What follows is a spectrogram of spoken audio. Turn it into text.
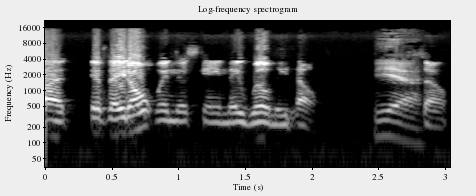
but if they don't win this game, they will need help. Yeah. So,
